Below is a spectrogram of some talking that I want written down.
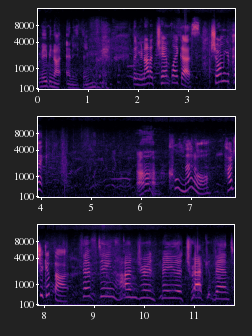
maybe not anything. Then you're not a champ like us. Show him your pick. Ah. Cool medal. How'd you get that? 1500 meter track event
